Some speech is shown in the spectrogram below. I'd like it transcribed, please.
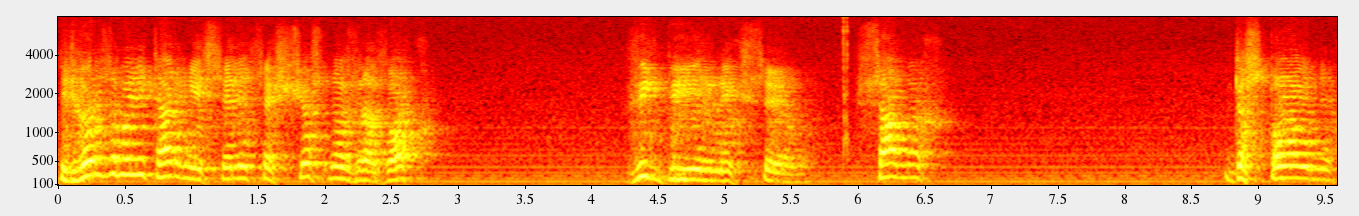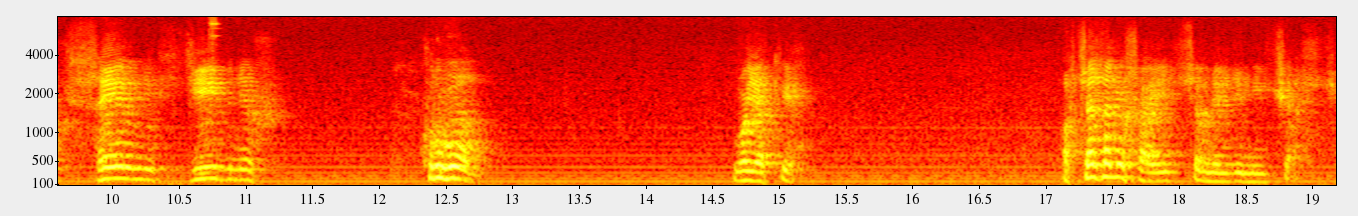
Підтверджуємо елітарні сили це щось на зразок відбірних сил, самих достойних, сильних, здібних, кругом вояки. А це залишається в невідомій часті.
